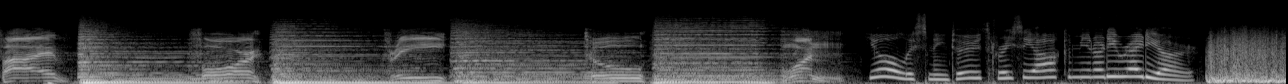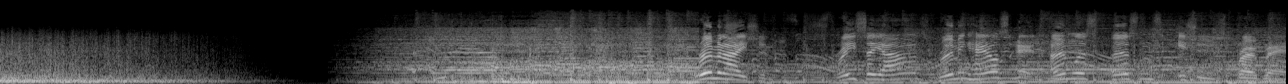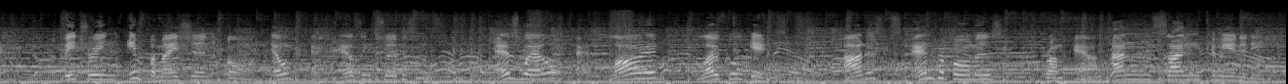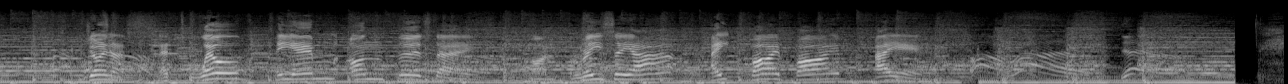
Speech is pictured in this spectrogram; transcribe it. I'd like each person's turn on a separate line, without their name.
Five, four, three, two, one.
You're listening to 3CR Community Radio.
Ruminations, 3CR's Rooming House and Homeless Persons Issues program, featuring information on health and housing services, as well as live local guests, artists and performers from our unsung community. Join us at 12 p.m. on Thursday on 3CR 855 AM.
